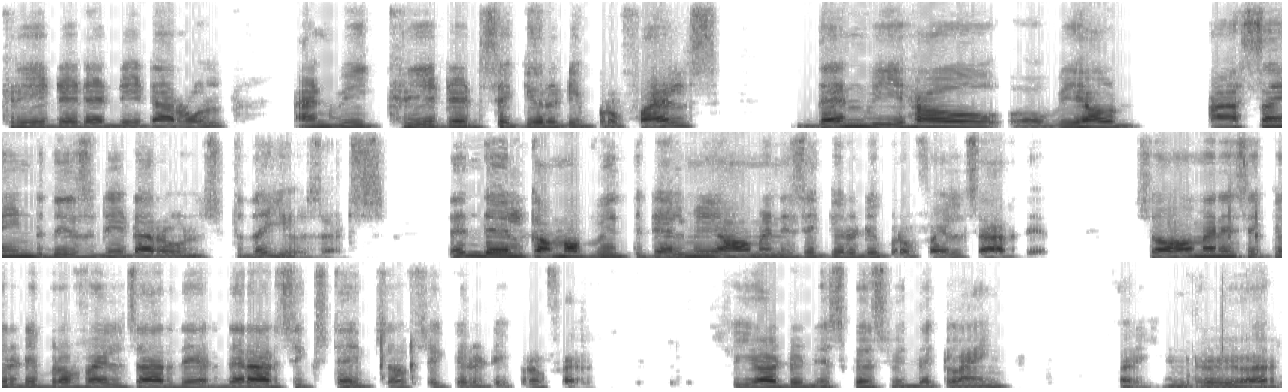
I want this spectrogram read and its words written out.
created a data role and we created security profiles. Then we have uh, we have assigned these data roles to the users. Then they'll come up with tell me how many security profiles are there. So how many security profiles are there? There are six types of security profiles. So you have to discuss with the client. Sorry, interviewer.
